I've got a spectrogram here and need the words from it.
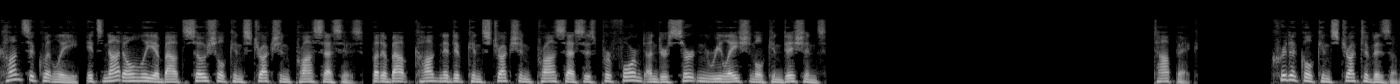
Consequently, it's not only about social construction processes, but about cognitive construction processes performed under certain relational conditions. Topic. Critical constructivism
